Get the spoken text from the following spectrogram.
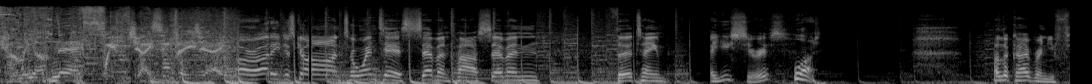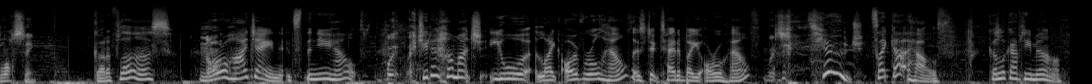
Coming up next with Jason PJ. All righty, just gone 27 past 7, 13. Are you serious? What? I look over and you're flossing. Got a floss. No. Oral hygiene. It's the new health. Wait, wait. Do you know how much your like overall health is dictated by your oral health? It's huge. It's like gut health. Got to look after your mouth.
